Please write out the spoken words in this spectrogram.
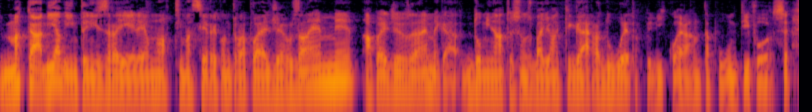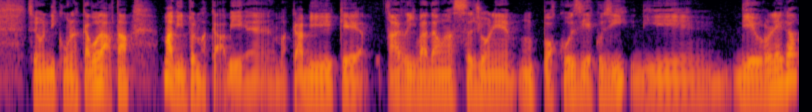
Maccabi ha vinto in Israele un'ottima serie contro la Poel Gerusalemme, Apoel Gerusalemme che ha dominato se non sbaglio anche gara 2 proprio di 40 punti forse, se non dico una cavolata, ma ha vinto il Maccabi, eh, Maccabi che arriva da una stagione un po' così e così di, di Eurolega.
